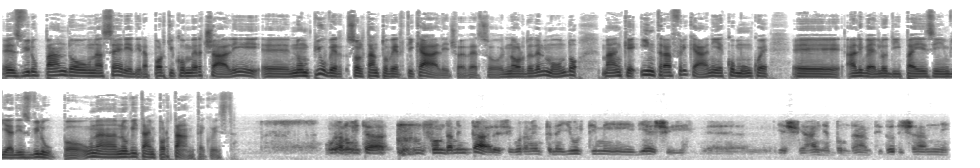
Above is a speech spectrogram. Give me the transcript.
eh, sviluppando una serie di rapporti commerciali eh, non più ver- soltanto verticali, cioè verso il nord del mondo, ma anche intraafricani e comunque eh, a livello di paesi in via di sviluppo. Una novità importante questa. Una novità fondamentale sicuramente negli ultimi dieci 10 anni abbondanti, 12 anni,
